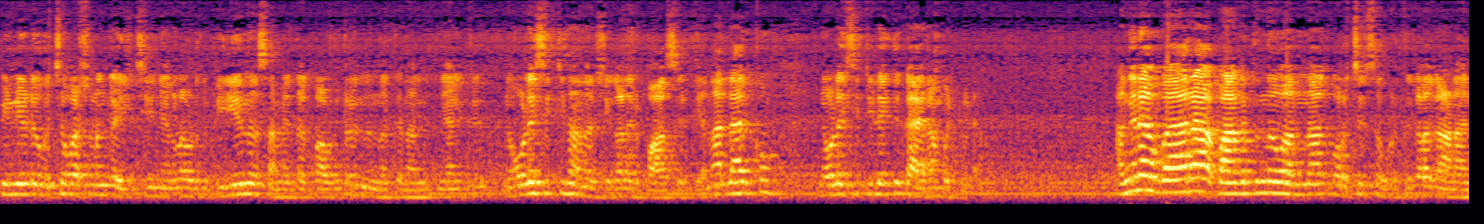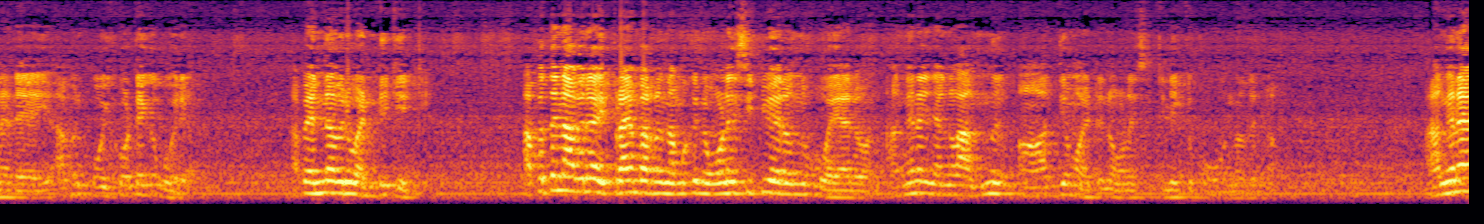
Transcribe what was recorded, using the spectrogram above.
പിന്നീട് ഉച്ചഭക്ഷണം കഴിച്ച് ഞങ്ങൾ അവിടുന്ന് പിരിയുന്ന സമയത്ത് കൗണ്ടറിൽ നിന്നൊക്കെ ഞങ്ങൾക്ക് നോളജ് സിറ്റി സന്ദർശിക്കാൻ ഒരു പാസ് കിട്ടി. എന്നാൽ എല്ലാവർക്കും നോളേജ് സിറ്റിയിലേക്ക് കയറാൻ പറ്റില്ല അങ്ങനെ വേറെ ഭാഗത്തു നിന്ന് വന്ന കുറച്ച് സുഹൃത്തുക്കളെ കാണാനിടയായി. അവർ കോഴിക്കോട്ടേക്ക് പോരുക അപ്പൊ എന്നെ അവർ വണ്ടി കയറ്റി. അപ്പൊ തന്നെ അവർ അഭിപ്രായം പറഞ്ഞു നമുക്ക് നോളജ് സിറ്റി വരെ ഒന്ന് പോയാലോ. അങ്ങനെ ഞങ്ങൾ അന്ന് ആദ്യമായിട്ട് നോളജ് സിറ്റിയിലേക്ക് പോകുന്നതിനോ അങ്ങനെ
